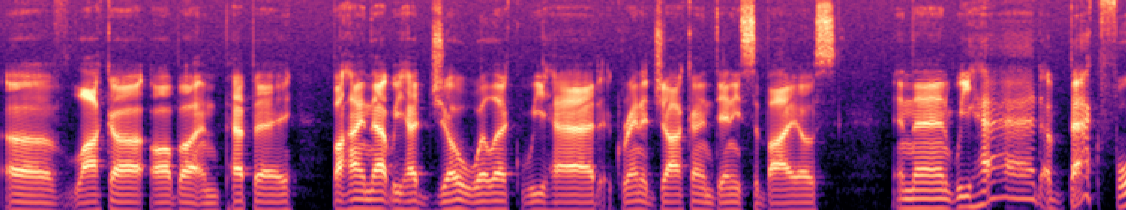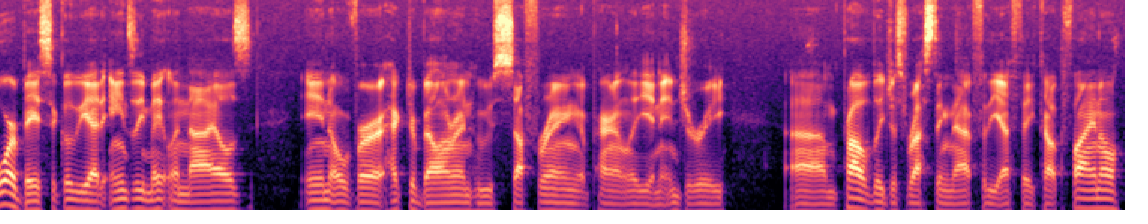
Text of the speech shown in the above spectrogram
of Laka, Auba, and Pepe. Behind that, we had Joe Willock, we had Granit Xhaka, and Dani Ceballos. And then we had a back four, basically. We had Ainsley Maitland Niles in over Hector Bellerin, who's suffering apparently an injury. Um, probably just resting that for the FA Cup final.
